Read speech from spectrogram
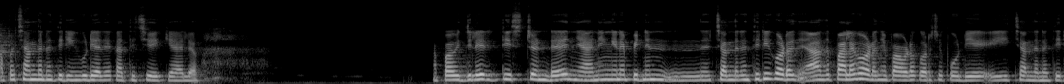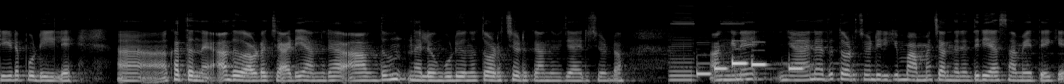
അപ്പോൾ ചന്ദനത്തിരിയും കൂടി അത് കത്തിച്ച് വെക്കാമല്ലോ അപ്പോൾ ഇതിലൊരു ട്വിസ്റ്റ് ഉണ്ട്. ഞാനിങ്ങനെ പിന്നെ ചന്ദനത്തിരി കുടഞ്ഞ് അത് പല കുടഞ്ഞപ്പോൾ അവിടെ കുറച്ച് പൊടി ഈ ചന്ദനത്തിരിയുടെ പൊടിയില്ലേ കത്തുന്നത് അതും അവിടെ ചാടി അന്നേരം അതും നിലവും കൂടി ഒന്ന് തുടച്ചെടുക്കാമെന്ന് വിചാരിച്ചു കേട്ടോ അങ്ങനെ ഞാനത് തുടച്ചുകൊണ്ടിരിക്കുമ്പോൾ അമ്മ ചന്ദനത്തിരി ആ സമയത്തേക്ക്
